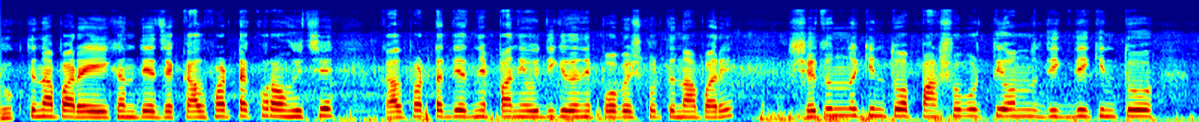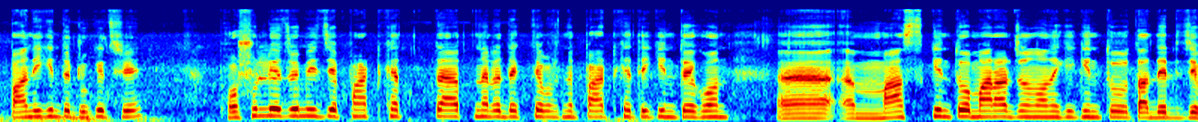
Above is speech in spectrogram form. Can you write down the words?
ঢুকতে না পারে, এইখান দিয়ে যে কালফারটা করা হয়েছে, কালফারটা দিয়ে পানি ওইদিকে যেন প্রবেশ করতে না পারে, সেজন্য কিন্তু পার্শ্ববর্তী অন্য দিক দিয়ে কিন্তু পানি কিন্তু ঢুকেছে। ফসলীয় জমি যে পাট ক্ষেতটা আপনারা দেখতে পাচ্ছেন, পাট খেতে কিন্তু এখন মাছ কিন্তু মারার জন্য অনেকে কিন্তু তাদের যে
